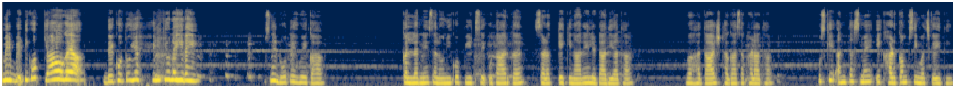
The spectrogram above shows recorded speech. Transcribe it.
मेरी बेटी को क्या हो गया? देखो तो यह हिल क्यों नहीं रही? उसने रोते हुए कहा कल्लर ने सलोनी को पीठ से उतार कर सड़क के किनारे लिटा दिया था। वह हताश, ठगा सा खड़ा था। उसके अंतस में एक हड़कंप सी मच गई थी।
